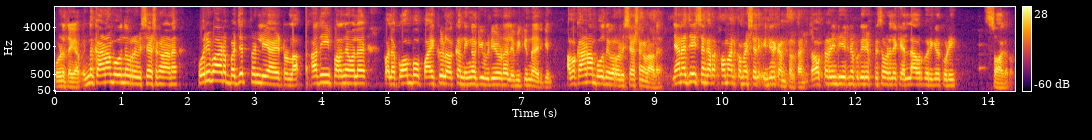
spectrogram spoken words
കൊടുത്തേക്കാം. ഇന്ന് കാണാൻ പോകുന്ന വിശേഷങ്ങളാണ് ഒരുപാട് ബജറ്റ് ഫ്രണ്ട്ലി ആയിട്ടുള്ള അത് ഈ പറഞ്ഞ പോലെ പല കോംബോ പായ്ക്കുകളൊക്കെ നിങ്ങൾക്ക് ഈ വീഡിയോയുടെ ലഭിക്കുന്നതായിരിക്കും. അപ്പോൾ കാണാൻ പോകുന്ന ഇവരുടെ വിശേഷങ്ങളാണ്. ഞാൻ Ajay Shankar home and commercial Indian consultant doctor ഇന്ത്യയുടെ പുതിയൊരു എപ്പിസോഡിലേക്ക് എല്ലാവർക്കും ഒരിക്കൽ കൂടി സ്വാഗതം.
